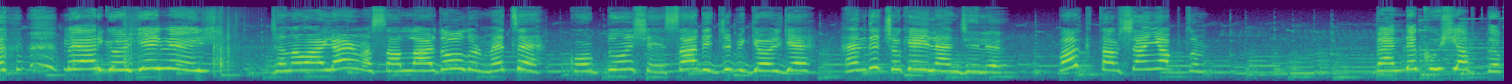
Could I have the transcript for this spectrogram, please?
Meğer gölgeymiş. Canavarlar masallarda olur Mete. Korktuğun şey sadece bir gölge. Hem de çok eğlenceli. Bak tavşan yaptım. Ben de kuş yaptım.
